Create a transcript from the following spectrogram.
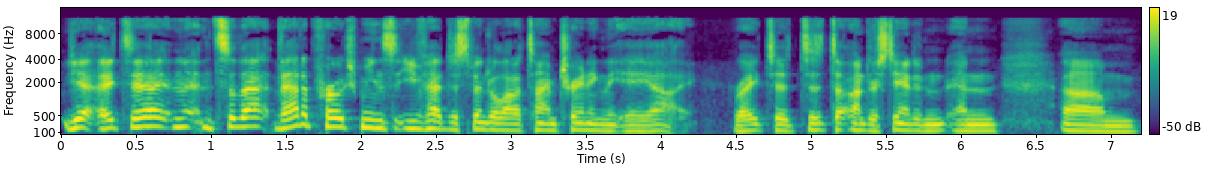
Yeah, it's uh, so that that approach means that you've had to spend a lot of time training the AI, right? To to, to understand and, and um,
